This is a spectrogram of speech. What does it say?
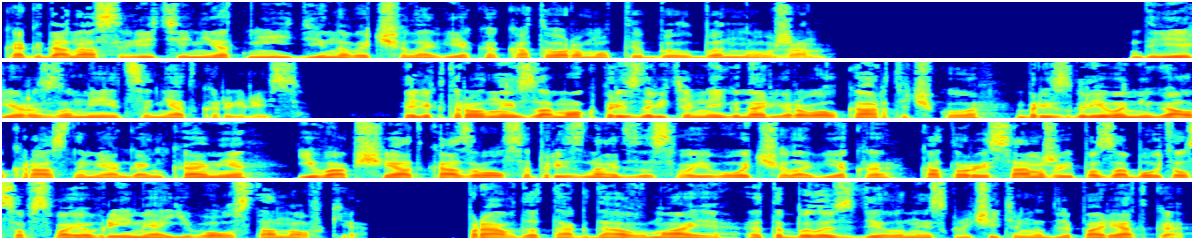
Когда на свете нет ни единого человека, которому ты был бы нужен. Двери, разумеется, не открылись. Электронный замок презрительно игнорировал карточку, брезгливо мигал красными огоньками и вообще отказывался признать за своего человека, который сам же и позаботился в свое время о его установке. Правда, тогда, в мае, это было сделано исключительно для порядка.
